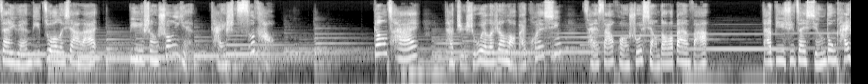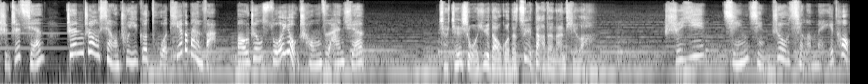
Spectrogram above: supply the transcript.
在原地坐了下来，闭上双眼开始思考。刚才他只是为了让老白宽心，才撒谎说想到了办法。他必须在行动开始之前。真正想出一个妥帖的办法，保证所有虫子的安全。这真是我遇到过的最大的难题了。十一紧紧皱起了眉头。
